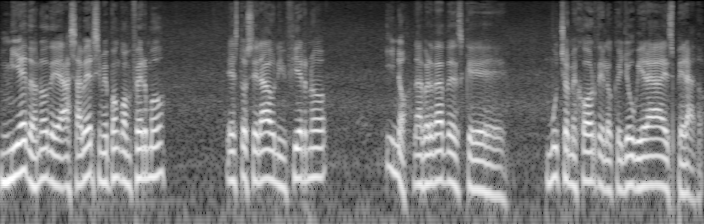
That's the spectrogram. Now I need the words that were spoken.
Miedo, ¿no? De a saber si me pongo enfermo, esto será un infierno. Y no, la verdad es que mucho mejor de lo que yo hubiera esperado.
